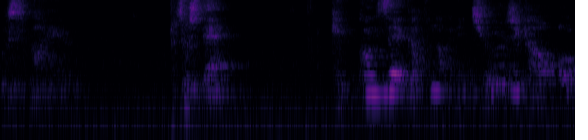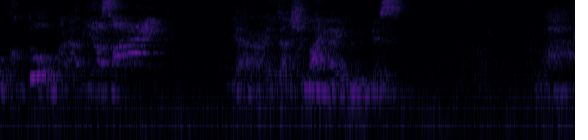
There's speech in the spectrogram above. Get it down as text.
結ばれる。そして結婚生活の中で十字架を追うことを学びなさい。やられた姉妹がいるんです。わ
